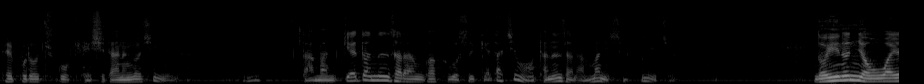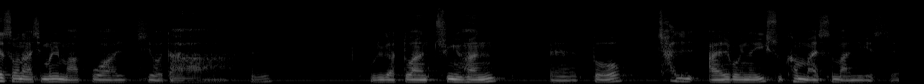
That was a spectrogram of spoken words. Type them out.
베풀어 주고 계시다는 것입니다. 예? 다만 깨닫는 사람과 그것을 깨닫지 못하는 사람만 있을 뿐이죠. 너희는 여호와의 선하심을 맛보아할지어다. 예? 우리가 또한 중요한 예, 또잘 알고 있는 익숙한 말씀 아니겠어요?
